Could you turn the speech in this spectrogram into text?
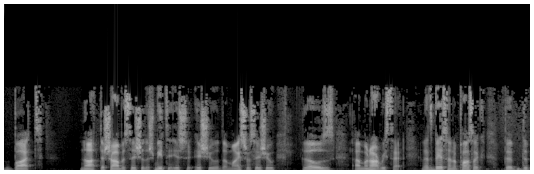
but not the Shabbos issue, the Shemitah issue, the Ma'asros issue those um, are not reset. And that's based on a pasuk. The the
